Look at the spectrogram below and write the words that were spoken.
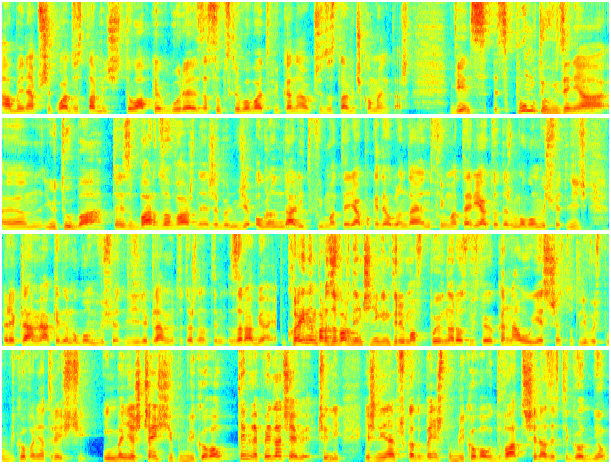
aby na przykład zostawić tę łapkę w górę, zasubskrybować Twój kanał, czy zostawić komentarz. Więc z punktu widzenia um, YouTube'a to jest bardzo ważne, żeby ludzie oglądali Twój materiał, bo kiedy oglądają Twój materiał, to też mogą wyświetlić reklamy, a kiedy mogą wyświetlić reklamy, to też na tym zarabiają. Kolejnym bardzo ważnym czynnikiem, który ma wpływ na rozwój Twojego kanału jest częstotliwość publikowania treści. Im będziesz częściej publikował, tym lepiej dla Ciebie. Czyli jeżeli na przykład będziesz publikował 2-3 razy w tygodniu,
